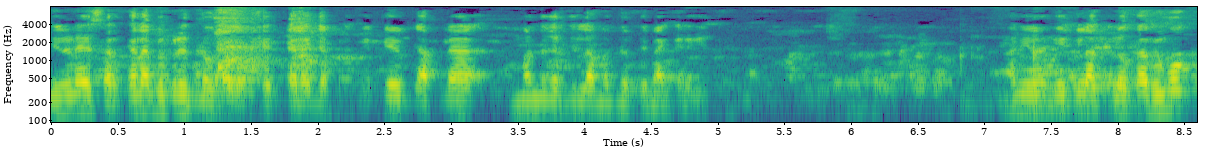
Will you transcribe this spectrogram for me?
निर्णय सरकारला विपरीत नव्हते शेतकऱ्यांच्या प्रती ते आपल्या अहमदनगर जिल्हा मध्यवर्ती बँकेने घेतले. आणि एक लाख लोकाभिमुख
